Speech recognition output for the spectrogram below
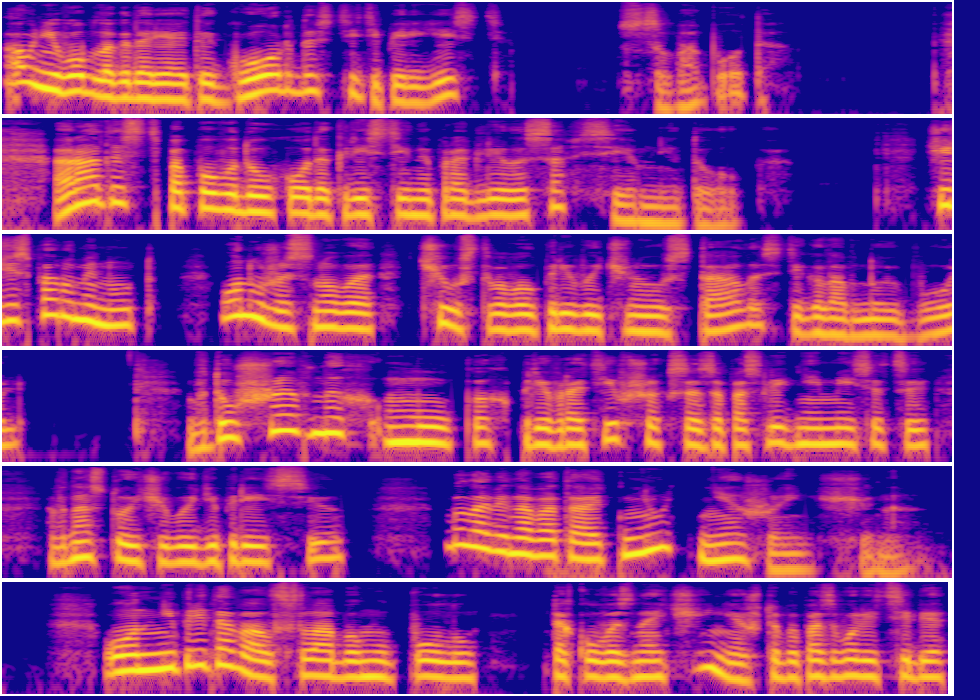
А у него, благодаря этой гордости, теперь есть свобода. Радость по поводу ухода Кристины продлилась совсем недолго. Через пару минут он уже снова чувствовал привычную усталость и головную боль. В душевных муках, превратившихся за последние месяцы в настойчивую депрессию, была виновата отнюдь не женщина. Он не придавал слабому полу такого значения, чтобы позволить себе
